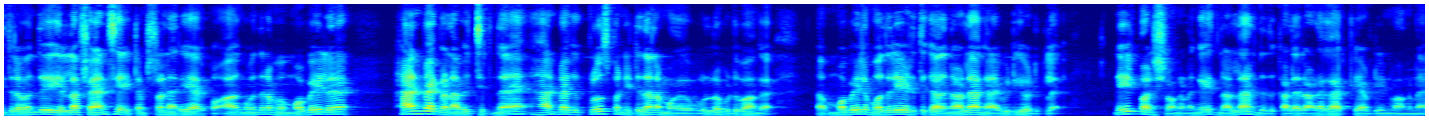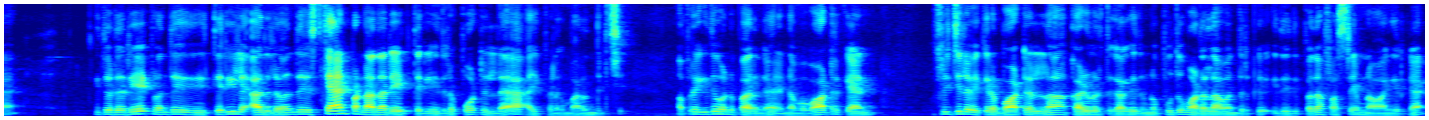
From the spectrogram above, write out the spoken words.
இதில் வந்து எல்லா ஃபேன்சி ஐட்டம்ஸ்லாம் நிறையா இருக்கும். அங்கே வந்து நம்ம மொபைலை ஹேண்ட்பேக்கில் நான் வச்சுருந்தேன். ஹேண்ட்பேக்கை க்ளோஸ் பண்ணிவிட்டு தான் நம்ம உள்ளே விடுவாங்க. நம்ம மொபைலை முதலே எடுத்துக்க அதனால அங்கே நான் வீடியோ எடுக்கல. நெயில் பாலிஷ் வாங்கினேங்க. இது நல்லா இருந்தது. கலர் அழகாக இருக்குது அப்படின்னு வாங்கினேன். இதோட ரேட் வந்து தெரியல. அதில் வந்து ஸ்கேன் பண்ணால் தான் ரேட் தெரியும். இதில் போட்டு இல்லை இப்போ எனக்கு மறந்துடுச்சு. அப்புறம் இது ஒன்று பாருங்கள் நம்ம வாட்டர் கேன் ஃப்ரிட்ஜில் வைக்கிற பாட்டில்லாம் கழுவுறதுக்காக இது இன்னும் புது மாடலாக வந்திருக்கு. இது இப்போ தான் ஃபஸ்ட் டைம் நான் வாங்கியிருக்கேன்.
